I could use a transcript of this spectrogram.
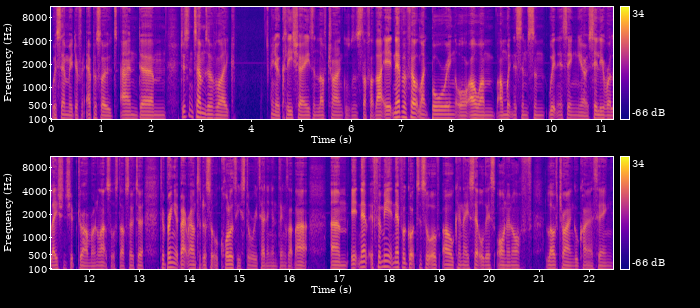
with so many different episodes, and um, just in terms of like you know cliches and love triangles and stuff like that. It never felt like boring or oh I'm I'm witnessing some witnessing you know silly relationship drama and all that sort of stuff. So to to bring it back around to the sort of quality storytelling and things like that, um, it for me it never got to sort of oh can they settle this on and off love triangle kind of thing.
